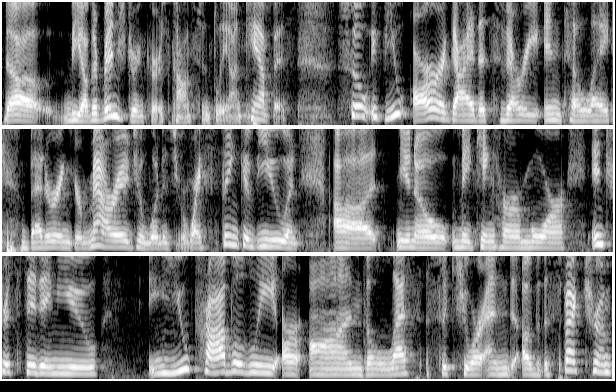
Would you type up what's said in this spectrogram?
the the other binge drinkers constantly on campus. So if you are a guy that's very into like bettering your marriage and what does your wife think of you and uh, you know, making her more interested in you, you probably are on the less secure end of the spectrum.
